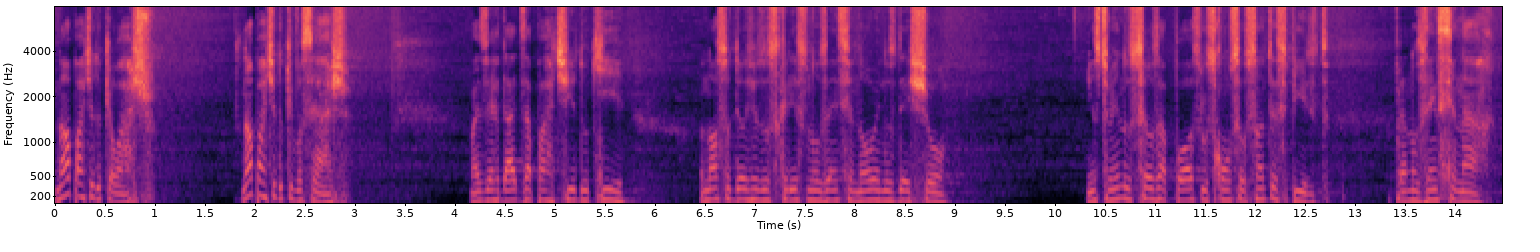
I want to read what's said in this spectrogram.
não a partir do que eu acho, não a partir do que você acha, mas verdades a partir do que o nosso Deus Jesus Cristo nos ensinou e nos deixou, instruindo os seus apóstolos com o seu Santo Espírito, para nos ensinar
